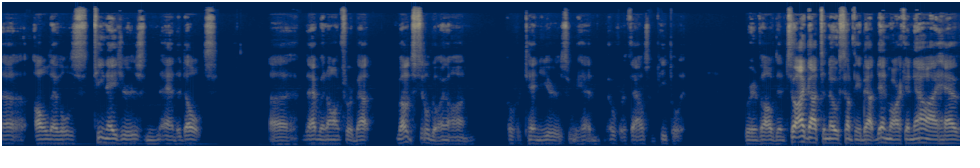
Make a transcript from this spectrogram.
uh, all levels, teenagers and, and adults. Uh, that went on for about well, it's still going on over ten years. We had over a thousand people that were involved in. So I got to know something about Denmark, and now I have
